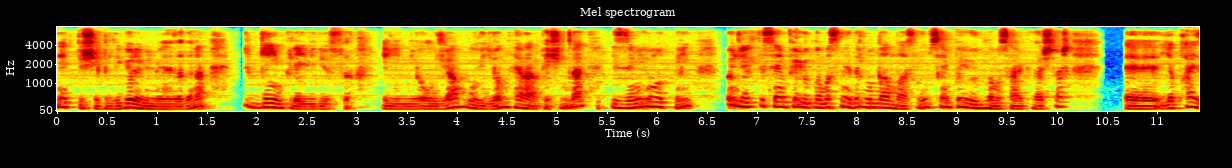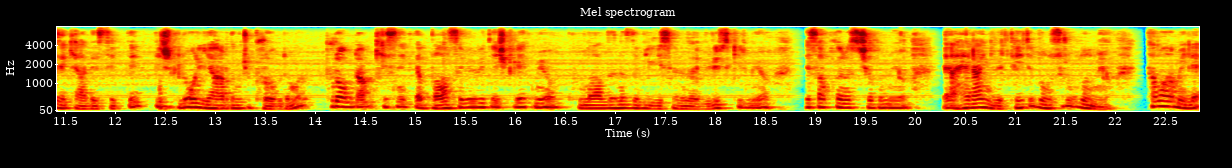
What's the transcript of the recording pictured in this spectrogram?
net bir şekilde görebilmeniz adına bir gameplay videosu yayınlıyor olacağım. Bu videonun hemen peşinden izlemeyi unutmayın. Öncelikle Senpai uygulaması nedir? Bundan bahsedeyim. Senpai uygulaması arkadaşlar e, yapay zeka destekli bir LoL yardımcı programı. Program kesinlikle ban sebebi teşkil etmiyor. Kullandığınızda bilgisayarınıza virüs girmiyor. Hesaplarınız çalınmıyor veya herhangi bir tehdit unsuru bulunmuyor. Tamamıyla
